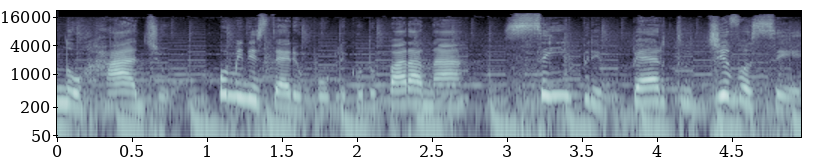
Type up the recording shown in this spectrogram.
no Rádio. O Ministério Público do Paraná, sempre perto de você.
